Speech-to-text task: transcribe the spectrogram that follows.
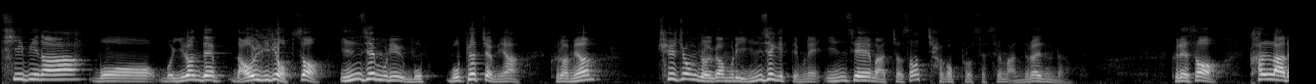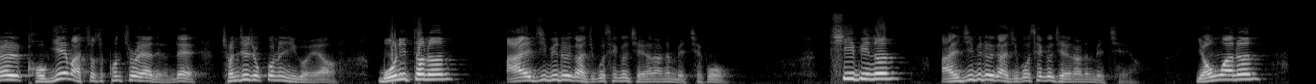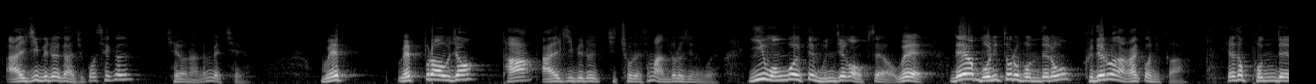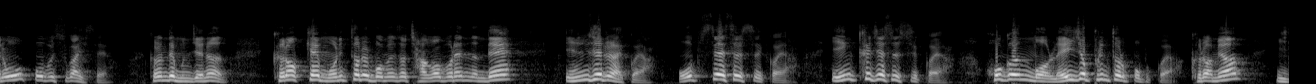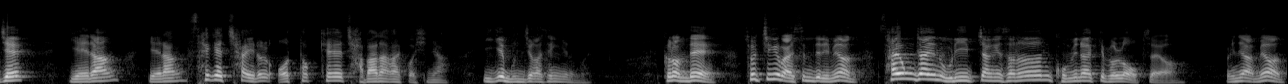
TV나 뭐, 뭐 이런 데 나올 일이 없어. 인쇄물이 목표점이야. 그러면 최종 결과물이 인쇄기 때문에 인쇄에 맞춰서 작업 프로세스를 만들어야 된다는 거예요. 그래서 칼라를 거기에 맞춰서 컨트롤해야 되는데 전제 조건은 이거예요. 모니터는 RGB를 가지고 색을 재현하는 매체고 TV는 RGB를 가지고 색을 재현하는 매체예요. 영화는 RGB를 가지고 색을 재현하는 매체예요. 웹, 웹 브라우저 다 RGB를 기초로 해서 만들어지는 거예요. 이런 거일 때 문제가 없어요. 왜? 내가 모니터로 본 대로 그대로 나갈 거니까. 그래서 본 대로 뽑을 수가 있어요. 그런데 문제는 그렇게 모니터를 보면서 작업을 했는데 인쇄를 할 거야. 옵셋을 쓸 거야. 잉크젯을 쓸 거야. 혹은 뭐 레이저 프린터로 뽑을 거야. 그러면 이제 얘랑 얘랑 색의 차이를 어떻게 잡아나갈 것이냐. 이게 문제가 생기는 거예요. 그런데 솔직히 말씀드리면 사용자인 우리 입장에서는 고민할 게 별로 없어요. 왜냐하면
